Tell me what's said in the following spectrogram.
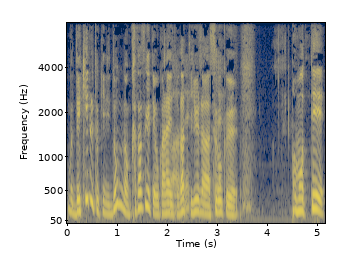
もうできる時にどんどん片付けておかないとなっていうのはすごく、思って、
